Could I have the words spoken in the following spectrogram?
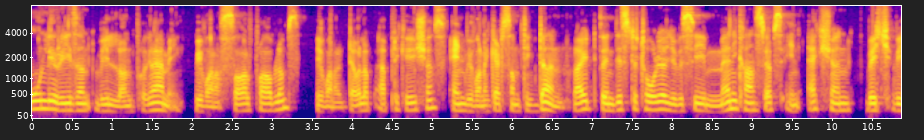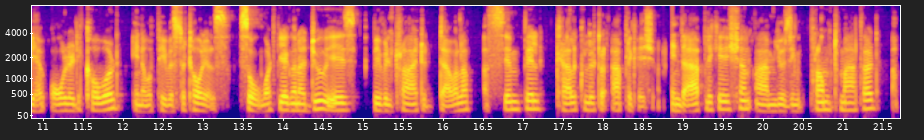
only reason we learn programming. We want to solve problems, we want to develop applications, and we want to get something done, right? So in this tutorial, you will see many concepts in action which we have already covered in our previous tutorials. So what we are going to do is we will try to develop a simple calculator application. In the application, I'm using prompt method. A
